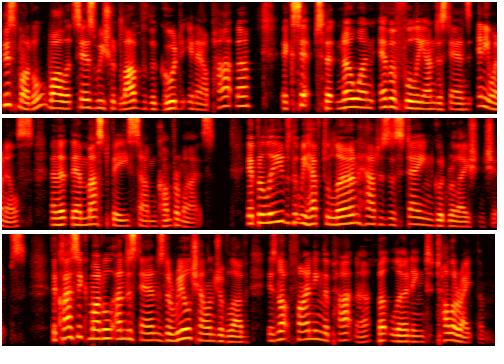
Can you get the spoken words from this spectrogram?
This model, while it says we should love the good in our partner, accepts that no one ever fully understands anyone else and that there must be some compromise. It believes that we have to learn how to sustain good relationships. The classic model understands the real challenge of love is not finding the partner, but learning to tolerate them.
